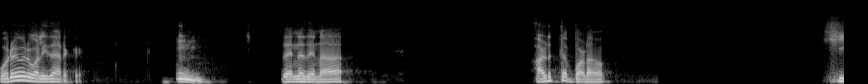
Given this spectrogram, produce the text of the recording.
ஒரே ஒரு வழிதான் இருக்கு ம் அது என்னதுன்னா அடுத்த படம் he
